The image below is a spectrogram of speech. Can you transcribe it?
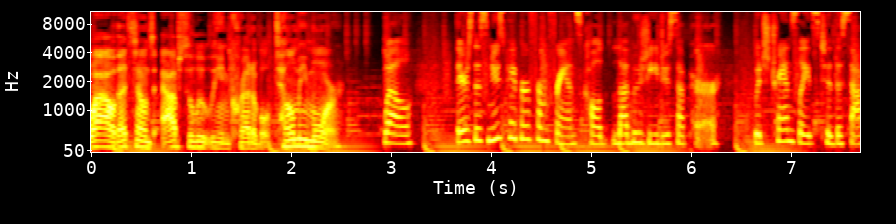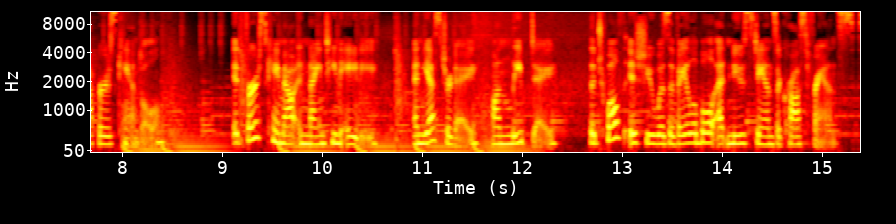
Wow, that sounds absolutely incredible. Tell me more. Well, there's this newspaper from France called La Bougie du Sapeur, which translates to the sapper's candle. It first came out in 1980, and yesterday, on Leap Day, the 12th issue was available at newsstands across France.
